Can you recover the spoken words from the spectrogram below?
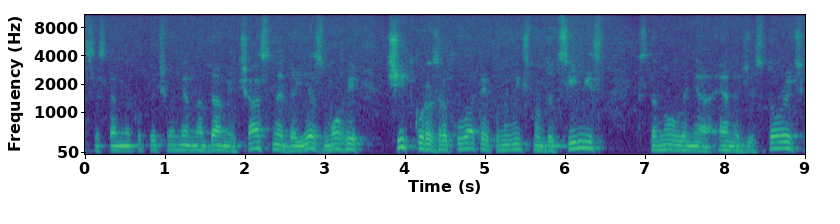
систем накопичування на даний час не дає змоги чітко розрахувати економічну доцільність встановлення Energy Storage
